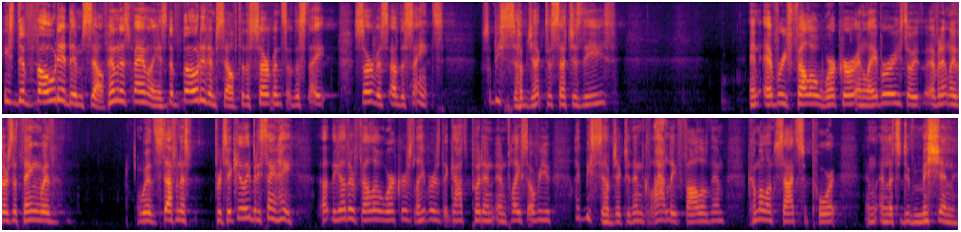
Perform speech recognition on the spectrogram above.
He's devoted himself, him and his family has devoted himself to the servants of the state, service of the saints. So be subject to such as these. And every fellow worker and laborer. So evidently there's a thing with, with Stephanas particularly, but he's saying, hey, uh, the other fellow workers, laborers that God's put in, in, place over you, like be subject to them, gladly follow them, come alongside, support, and, and let's do mission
